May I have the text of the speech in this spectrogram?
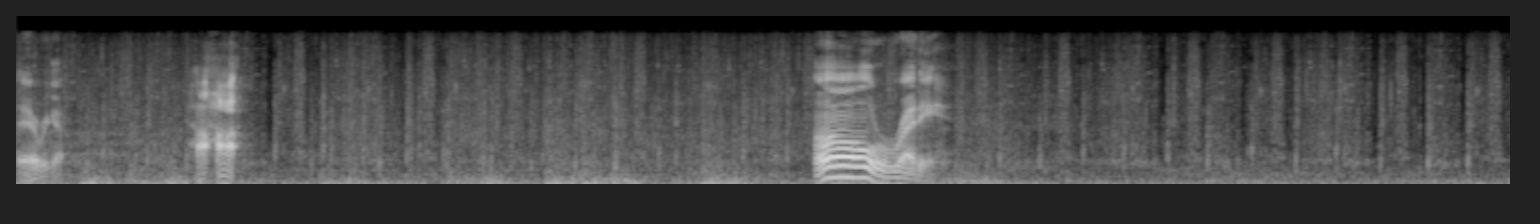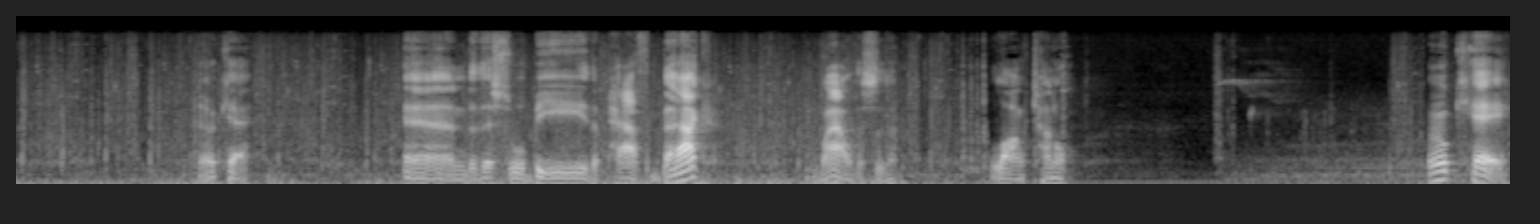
There we go. Haha. -ha. Alrighty. Okay. And this will be the path back. Wow, this is a long tunnel. Okay.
